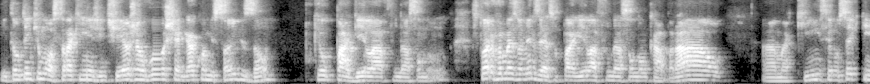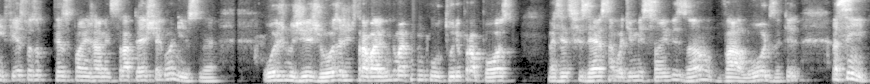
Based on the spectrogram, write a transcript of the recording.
então tem que mostrar quem a gente é, eu já vou chegar com a missão e visão, porque eu paguei lá a Fundação... A história foi mais ou menos essa, eu paguei lá a Fundação Dom Cabral, a McKinsey, não sei quem fez, fez o planejamento estratégico chegou nisso, né? Hoje, nos dias de hoje, a gente trabalha muito mais com cultura e propósito, mas eles fizeram essa de missão e visão, valores, aquele. Assim,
